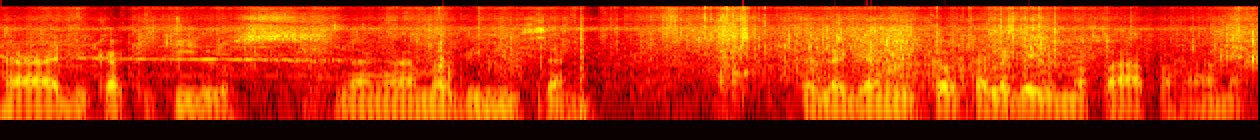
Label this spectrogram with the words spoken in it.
kaya di ka kikilos ng ah, mabilisan. Talagang ikaw talaga yung mapapahamak.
